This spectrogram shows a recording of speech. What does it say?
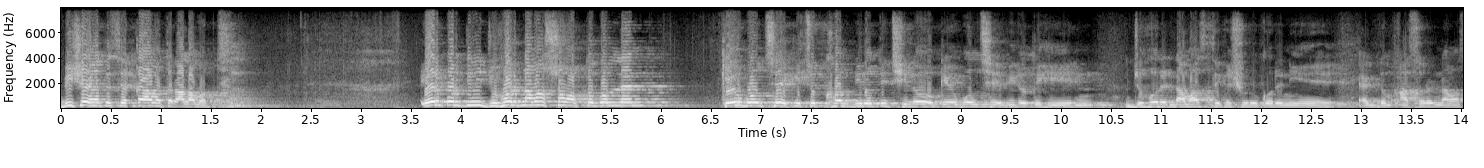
বিষয় হতেছে কামতের আলামত। এরপর তিনি জোহর নামাজ সমাপ্ত করলেন। কেউ বলছে কিছুক্ষণ বিরতি ছিল, কেউ বলছে বিরতিহীন। জোহরের নামাজ থেকে শুরু করে নিয়ে একদম আসরের নামাজ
